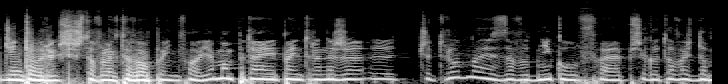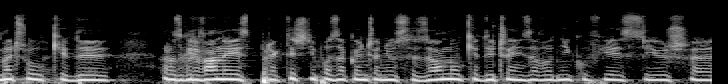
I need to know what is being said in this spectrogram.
Dzień dobry, Krzysztof Lektował po Info. Ja mam pytanie, panie trenerze, y, czy trudno jest zawodników e, przygotować do meczu, kiedy rozgrywany jest praktycznie po zakończeniu sezonu, kiedy część zawodników jest już e,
